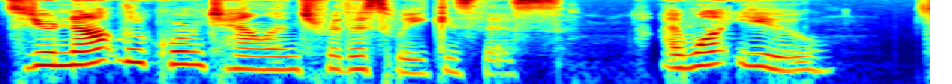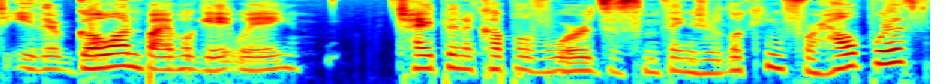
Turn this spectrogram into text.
So, your not lukewarm challenge for this week is this I want you to either go on Bible Gateway, type in a couple of words of some things you're looking for help with,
